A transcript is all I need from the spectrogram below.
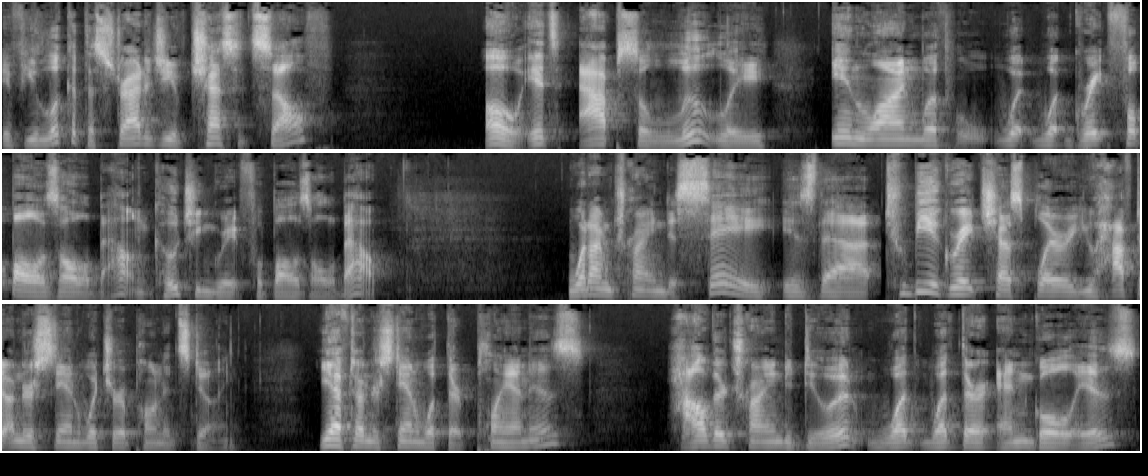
if you look at the strategy of chess itself, oh, it's absolutely in line with what what great football is all about and coaching great football is all about. What I'm trying to say is that to be a great chess player, you have to understand what your opponent's doing. You have to understand what their plan is how they're trying to do it, what what their end goal is.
